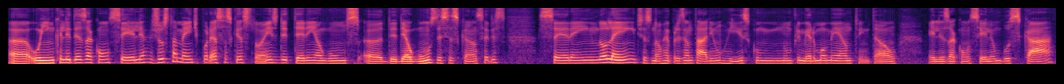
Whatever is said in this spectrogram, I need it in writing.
Uh, o INCA ele desaconselha justamente por essas questões de terem alguns, uh, de, de, alguns desses cânceres serem indolentes, não representarem um risco num primeiro momento. Então, eles aconselham buscar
